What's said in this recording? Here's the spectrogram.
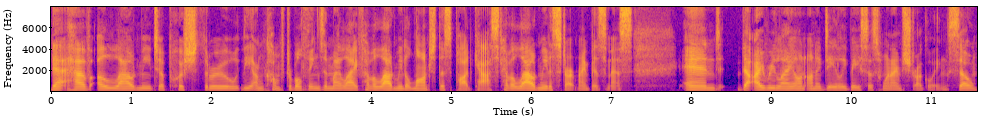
that have allowed me to push through the uncomfortable things in my life, have allowed me to launch this podcast, have allowed me to start my business and that I rely on on a daily basis when I'm struggling. So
